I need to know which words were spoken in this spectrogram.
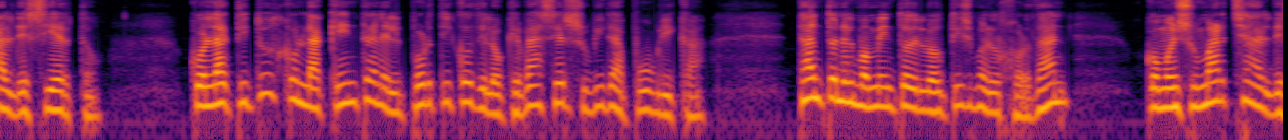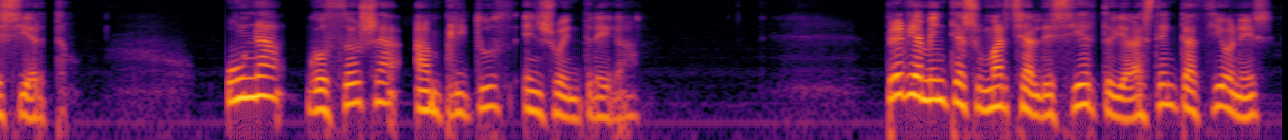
al desierto, con la actitud con la que entra en el pórtico de lo que va a ser su vida pública, tanto en el momento del bautismo en el Jordán como en su marcha al desierto. Una gozosa amplitud en su entrega. Previamente a su marcha al desierto y a las tentaciones,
